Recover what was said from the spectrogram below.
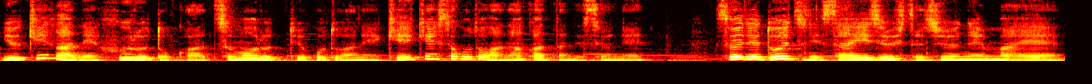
雪がね降るとか積もるっていうことはね経験したことがなかったんですよね。それでドイツに再移住した10年前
